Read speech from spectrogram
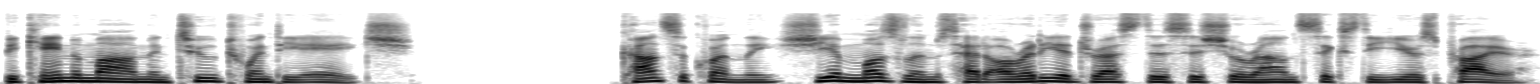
became Imam in 220 AH. Consequently, Shia Muslims had already addressed this issue around 60 years prior,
